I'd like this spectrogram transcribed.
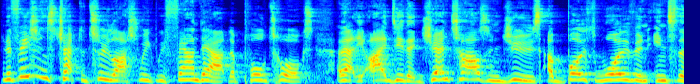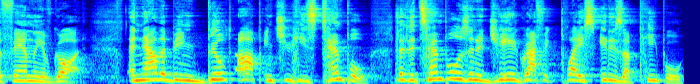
In Ephesians chapter 2 last week, we found out that Paul talks about the idea that Gentiles and Jews are both woven into the family of God. And now they're being built up into his temple. That the temple isn't a geographic place, it is a people.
